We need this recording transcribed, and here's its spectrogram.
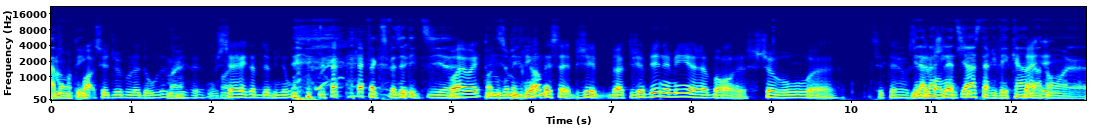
à monter. Bon, c'est dur pour le dos, là. tu Ouais. sais. Je serre les abdominaux. fait que tu faisais tes petits. euh, ouais. Ton Puis isométrique. non, mais j'ai ben, j'ai bien aimé, bon, chevaux. C'était mais la vache laitière, c'est arrivé quand Ben, dans ton. euh,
